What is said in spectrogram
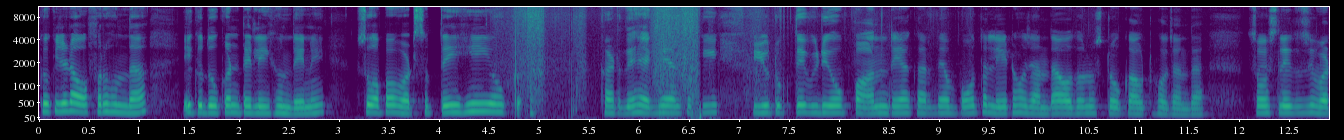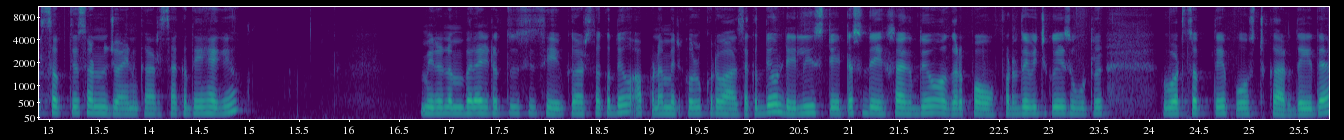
ਕਿਉਂਕਿ ਜਿਹੜਾ ਆਫਰ ਹੁੰਦਾ, ਇੱਕ ਦੋ ਘੰਟੇ ਲਈ ਹੁੰਦੇ ਨੇ, ਸੋ ਆਪਾਂ WhatsApp ਤੇ ਹੀ ਉਹ ਕ- ਕੱਟਦੇ ਹੈਗੇ ਆ ਕਿਉਂਕਿ YouTube ਤੇ ਵੀਡੀਓ ਪਾਉਂਦੇ ਆ ਕਰਦੇ ਆ ਬਹੁਤ ਲੇਟ ਹੋ ਜਾਂਦਾ, ਉਦੋਂ ਨੂੰ ਸਟਾਕ ਆਊਟ ਹੋ ਜਾਂਦਾ। ਸੋ ਇਸ ਲਈ ਤੁਸੀਂ WhatsApp ਤੇ ਸਾਨੂੰ ਜੁਆਇਨ ਕਰ ਸਕਦੇ ਹੈਗੇ ਹੋ। ਮੇਰਾ ਨੰਬਰ ਹੈ ਜਿਹੜਾ ਤੁਸੀਂ ਸੇਵ ਕਰ ਸਕਦੇ ਹੋ, ਆਪਣਾ ਮੇਰੇ ਕੋਲ ਕਰਵਾ ਸਕਦੇ ਹੋ ਡੇਲੀ ਸਟੇਟਸ ਦੇਖ ਸਕਦੇ ਹੋ, ਅਗਰ ਆਪਾਂ ਆਫਰ ਦੇ ਵਿੱਚ ਕੋਈ ਸੂਟ WhatsApp ਤੇ ਪੋਸਟ ਕਰ ਦੇਈਦਾ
